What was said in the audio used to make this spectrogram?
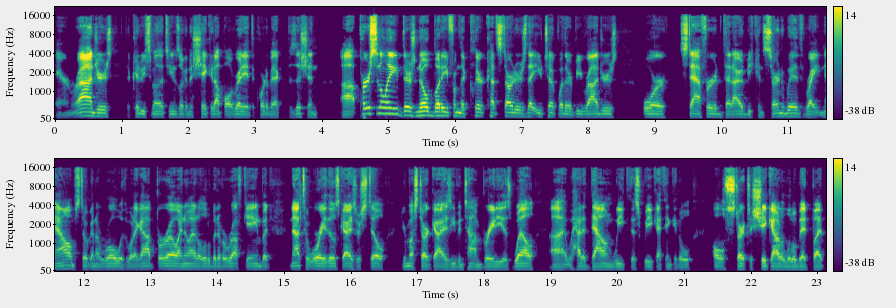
Aaron Rodgers, there could be some other teams looking to shake it up already at the quarterback position. Uh, personally, there's nobody from the clear cut starters that you took, whether it be Rodgers or Stafford, that I would be concerned with right now. I'm still going to roll with what I got. Burrow, I know I had a little bit of a rough game, but not to worry. Those guys are still your must start guys, even Tom Brady as well. Uh, had a down week this week. I think it'll all start to shake out a little bit. But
